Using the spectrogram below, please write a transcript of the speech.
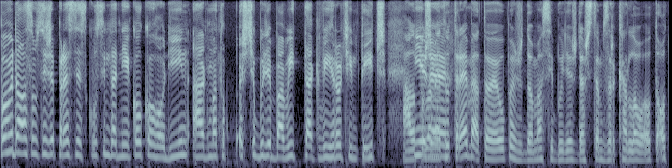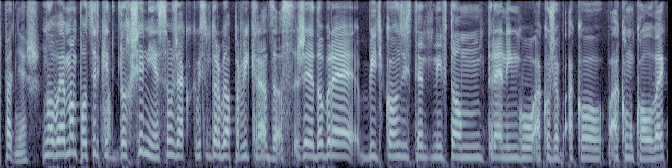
Povedala som si, že presne skúsim dať niekoľko hodín a ak ma to ešte bude baviť, tak vyhrotím tyč. Ale Nie, podľa mňa že... to treba, to je úplne, že doma si budeš, dáš si tam zrkadlo, od, odpadneš. No lebo ja mám pocit, keď dlhšie nie som, že ako keby som to robila prvýkrát zas, že je dobré byť konzistentný v tom tréningu, akože ako akomkoľvek,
